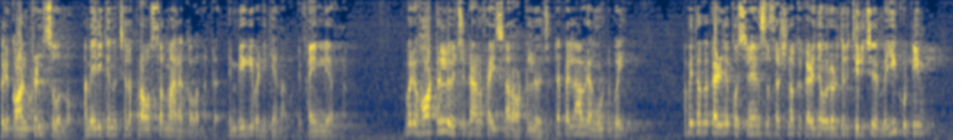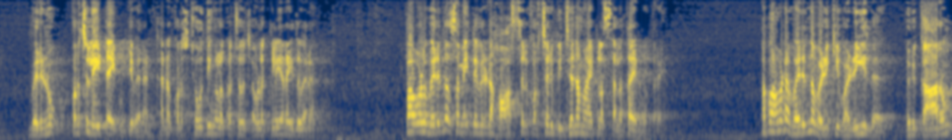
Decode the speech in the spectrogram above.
ഒരു കോൺഫറൻസ് വന്നു. അമേരിക്കയിൽ നിന്ന് ചില പ്രൊഫസർമാരൊക്കെ വന്നിട്ട് എം ബി എക്ക് പഠിക്കുകയാണ് ആ കുട്ടി ഫൈനൽ ഇയറിന് അപ്പൊ ഒരു ഹോട്ടലിൽ വെച്ചിട്ടാണ് ഫൈവ് സ്റ്റാർ ഹോട്ടലിൽ വെച്ചിട്ട് അപ്പൊ എല്ലാവരും അങ്ങോട്ട് പോയി. അപ്പൊ ഇതൊക്കെ കഴിഞ്ഞ് ക്വസ്റ്റ്യൻ ആൻസർ സെഷനൊക്കെ കഴിഞ്ഞ് ഓരോരുത്തർ തിരിച്ചു വരുമ്പോൾ ഈ കുട്ടിയും വരുന്നു. കുറച്ച് ലേറ്റായി കുട്ടി വരാൻ. കാരണം കുറച്ച് ചോദ്യങ്ങളൊക്കെ ചോദിച്ച് അവളെ ക്ലിയർ ചെയ്ത് വരാൻ. അപ്പൊ അവൾ വരുന്ന സമയത്ത് ഇവരുടെ ഹോസ്റ്റൽ കുറച്ചൊരു വിജനമായിട്ടുള്ള സ്ഥലത്തായിരുന്നു അത്രേ. അപ്പൊ അവിടെ വരുന്ന വഴിക്ക് വഴിയിൽ ഒരു കാറും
